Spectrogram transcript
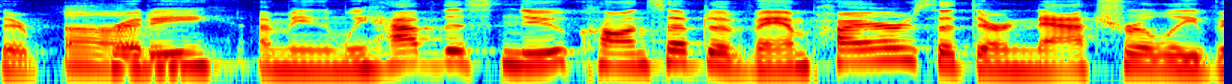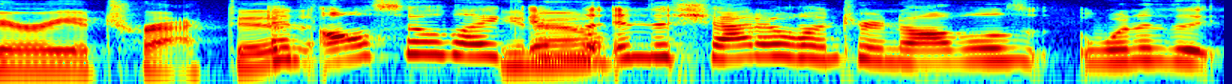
They're Um, pretty. I mean, we have this new concept of vampires that they're naturally very attractive. And also, like in know? the in the Shadowhunter novels, one of the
